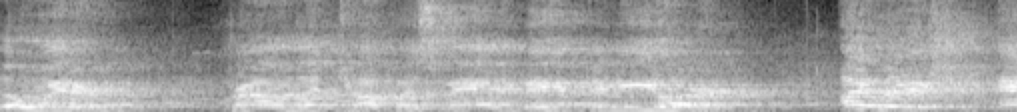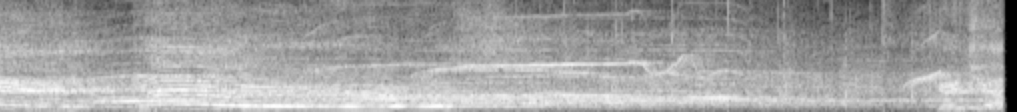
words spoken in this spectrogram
the winner, crowned the toughest man in Binghamton, New York, Irish Ed Connors. Good job.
